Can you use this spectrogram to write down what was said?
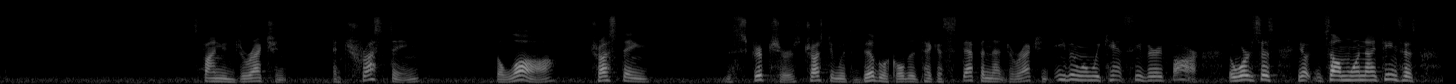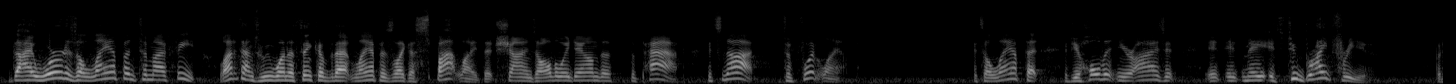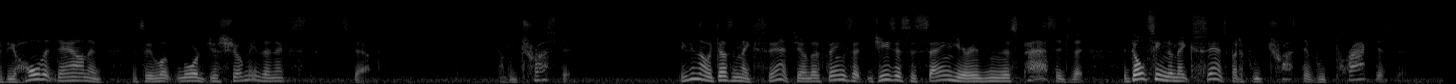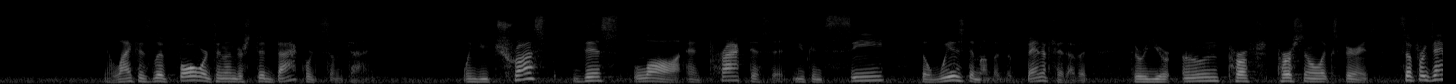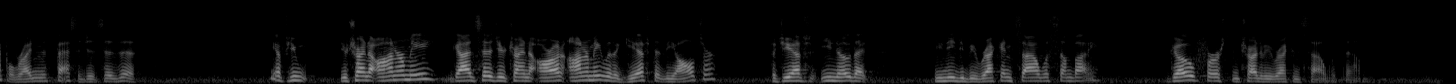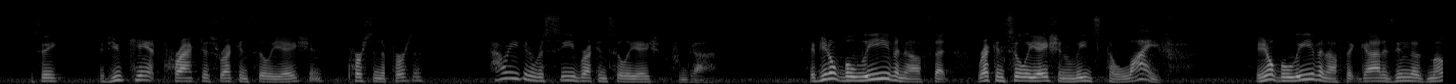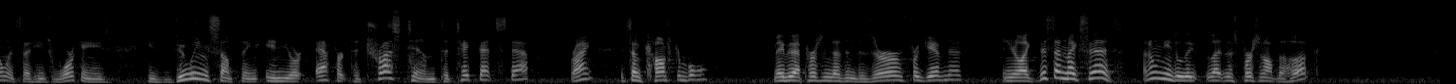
It's finding direction and trusting the law, trusting the scriptures, trusting what's biblical to take a step in that direction, even when we can't see very far. The word says, you know, Psalm 119 says, Thy word is a lamp unto my feet. A lot of times we want to think of that lamp as like a spotlight that shines all the way down the, the path. It's not, it's a foot lamp. It's a lamp that if you hold it in your eyes, it, it, it may, it's too bright for you. But if you hold it down and, and say, Look, Lord, just show me the next step. And we trust it even though it doesn't make sense. You know, there are things that Jesus is saying here in this passage that, that don't seem to make sense, but if we trust it, if we practice it, you know, life is lived forwards and understood backwards sometimes. When you trust this law and practice it, you can see the wisdom of it, the benefit of it, through your own perf- personal experience. So, for example, right in this passage, it says this. You know, if you, you're trying to honor me, God says you're trying to honor me with a gift at the altar, but you, have, you know that you need to be reconciled with somebody, go first and try to be reconciled with them. You see, if you can't practice reconciliation person to person, how are you going to receive reconciliation from God? If you don't believe enough that reconciliation leads to life, you don't believe enough that God is in those moments, that He's working, He's, he's doing something in your effort to trust Him to take that step, right? It's uncomfortable. Maybe that person doesn't deserve forgiveness, and you're like, this doesn't make sense. I don't need to let this person off the hook.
